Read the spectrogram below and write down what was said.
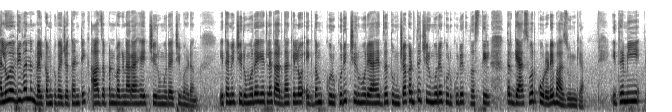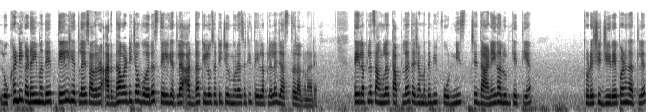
Hello everyone and welcome to Veg Authentic आज आपण बघणार आहे चिरमुऱ्याची भडंग. इथे मी चिरमुरे घेतलेत अर्धा किलो एकदम कुरकुरीत चिरमुरे आहेत. जर तुमच्याकडचे चिरमुरे कुरकुरीत नसतील तर गॅसवर कोरडे भाजून घ्या. इथे मी लोखंडी कढईमध्ये तेल घेतलं आहे साधारण अर्धा वाटीच्या वरच तेल घेतलं आहे अर्धा किलोसाठी चिरमुऱ्यासाठी तेल आपल्याला जास्त लागणार आहे. तेल आपलं चांगलं तापलं त्याच्यामध्ये मी फोडणीचे दाणे घालून घेते आहे थोडेसे जिरे पण घातलेत.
